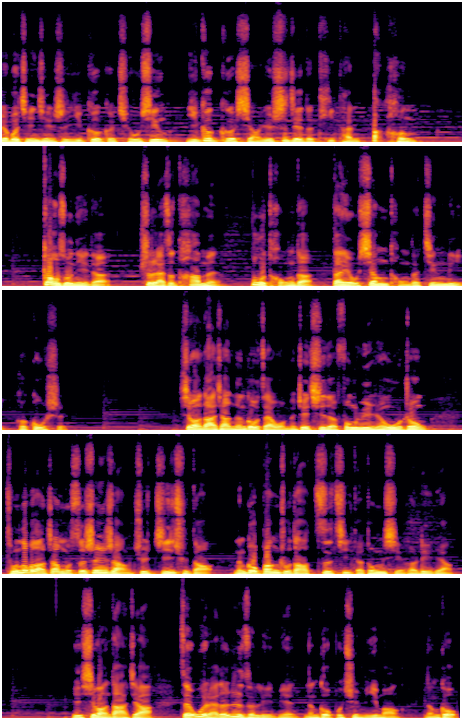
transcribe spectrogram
绝不仅仅是一个个球星，一个个享誉世界的体坛大亨，告诉你的是来自他们不同的但又相同的经历和故事。希望大家能够在我们这期的风云人物中，从勒布朗·詹姆斯身上去汲取到能够帮助到自己的东西和力量。也希望大家在未来的日子里面能够不去迷茫，能够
